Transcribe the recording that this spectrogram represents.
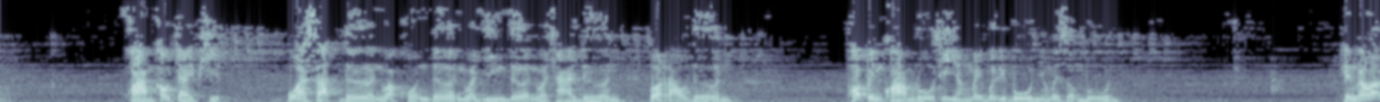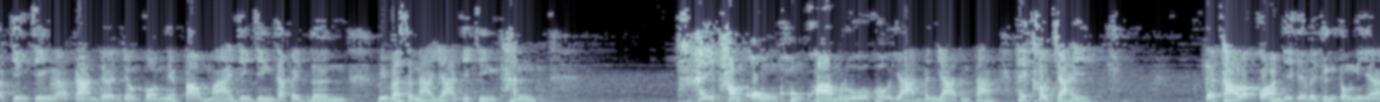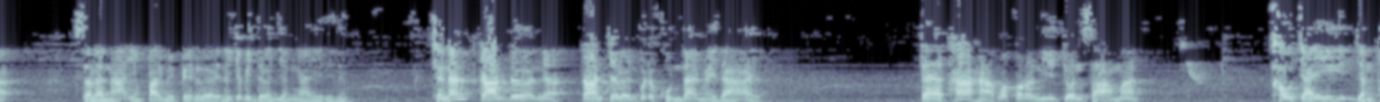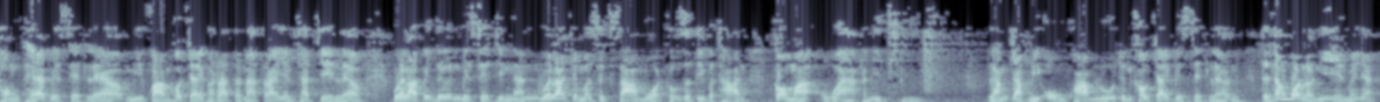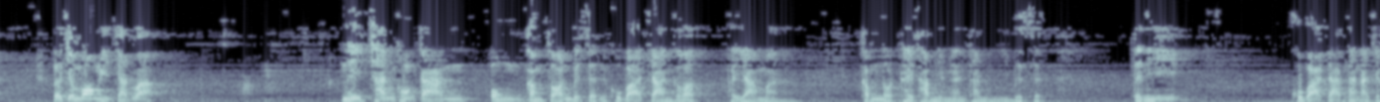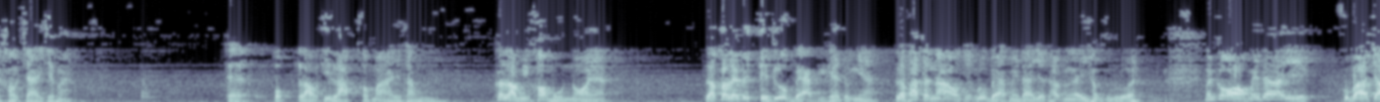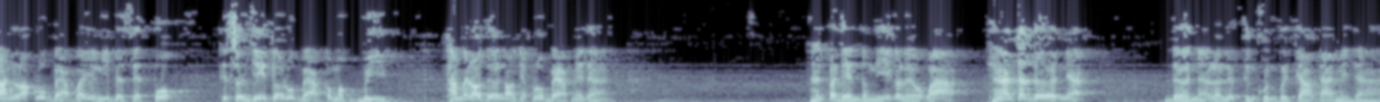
ความเข้าใจผิด ว่าสัตว์เดินว่าคนเดินว่าหญิงเดินว่าชายเดิน ว่าเราเดิน เพราะเป็นความรู้ที่ยังไม่บริบูรณ์ยังไม่สมบูรณ์ เห็นไหมว่าจริง ๆ แล้วการเดินจงกรมเนี่ยเป้าหมายจริง ๆ ถ้าไปเดินวิปัสสนาญาณจริง ๆ ท่านให้ทำองค์ของความรู้ของญาณปัญญาต่าง ๆ ให้เข้าใจ แต่ถามว่าก่อนที่จะไปถึงตรงนี้สารณะยังไปไม่เป็นเลยนั่นจะไปเดินยังไงเนี่ยฉะนั้นการเดินเนี่ย การเจริญพุทธคุณได้ไหมได้ แต่ถ้าหากว่ากรณีจนสามารถเข้าใจอย่างท่องแท้เบ็ดเสร็จแล้ว มีความเข้าใจพระรัตนตรัยอย่างชัดเจนแล้ว เวลาไปเดินเบ็ดเสร็จอย่างนั้น เวลาจะมาศึกษาหมวดของสติปัฏฐานก็มาว่ากันอีกที หลังจากมีองค์ความรู้จนเข้าใจเบ็ดเสร็จแล้วเนี่ยแต่ทั้งหมดเหล่านี้เห็นไหมเนี่ย เราจะมองเห็นชัดว่า ในชั้นของการองค์คำสอนเบ็ดเสร็จครูบาอาจารย์ก็พยายามมากำหนดให้ทำอย่างนั้นทำอย่างนี้เบ็ดเสร็จ แต่นี้ครูบาอาจารย์ท่านอาจจะเข้าใจใช่ไหมแต่เราที่รับเข้ามาจะทำไงก็เรามีข้อมูลน้อยอะ แล้วก็เลยไปติดรูปแบบอยู่แค่ตรงเนี้ย แล้วพัฒนาออกจากรูปแบบไม่ได้จะทำยังไงยอมตำรวจมันก็ออกไม่ได้อีกครูบาอาจารย์ล็อกรูปแบบไว้อย่างนี้เบ็ดเสร็จปุ๊บที่ส่วนที่ตัวรูปแบบก็มาบีบทำให้เราเดินออกจากรูปแบบไม่ได้นั้นประเด็นตรงนี้ก็เลยบอกว่าฉะนั้นถ้าเดินเนี่ย เดินเนี่ยระลึกถึงคุณพระเจ้าได้ไม่ได้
